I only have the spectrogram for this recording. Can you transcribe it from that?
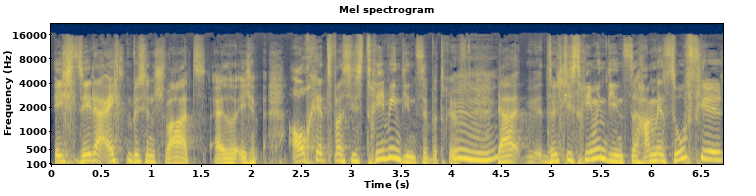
ich sehe da echt ein bisschen schwarz. Also ich, auch jetzt was die Streamingdienste betrifft. Ja, durch die Streamingdienste haben jetzt so viel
